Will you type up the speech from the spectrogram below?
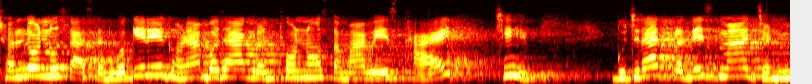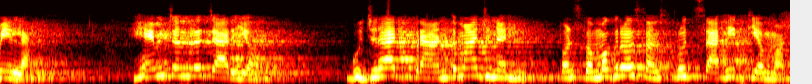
છંદોનું શાસન વગેરે ઘણા બધા ગ્રંથોનો સમાવેશ થાય છે. ગુજરાત પ્રદેશમાં જન્મેલા હેમચંદ્રાચાર્ય ગુજરાત પ્રાંતમાં જ નહીં, પણ સમગ્ર સંસ્કૃત સાહિત્યમાં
